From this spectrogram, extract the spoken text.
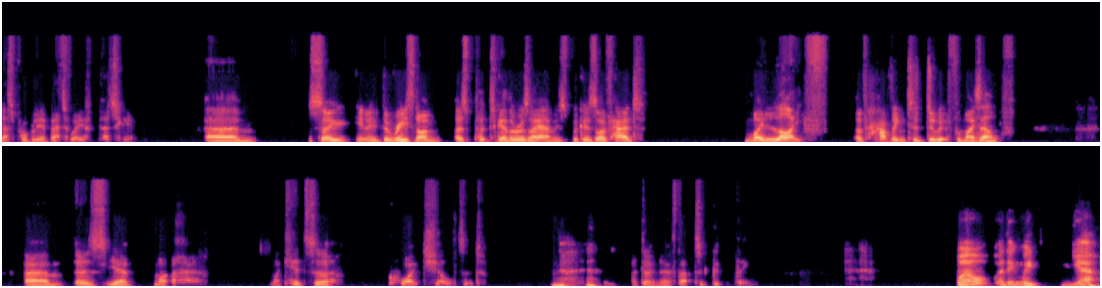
that's probably a better way of putting it um so you know the reason I'm as put together as I am is because I've had my life of having to do it for myself. Mm-hmm. Um, as yeah, my my kids are quite sheltered. I don't know if that's a good thing. Well, I think we yeah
